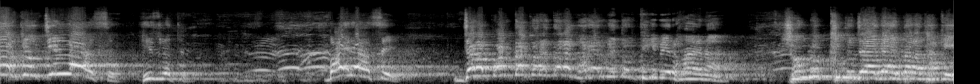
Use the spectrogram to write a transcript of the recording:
আর কেউ চিল্লা আছে হিজরতে। বাইরে আছে। যারা পর্দা করে তারা ঘরের ভেতর থেকে বের হয় না। সংরক্ষিত জায়গায় তারা থাকে।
